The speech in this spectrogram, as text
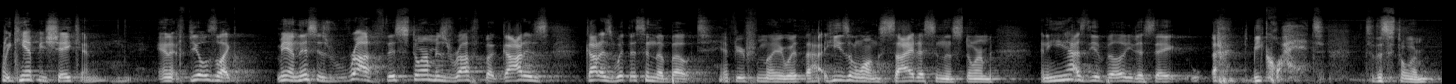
we can't be shaken. And it feels like, man, this is rough. This storm is rough, but God is, God is with us in the boat, if you're familiar with that. He's alongside us in the storm, and He has the ability to say, be quiet to the storm.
